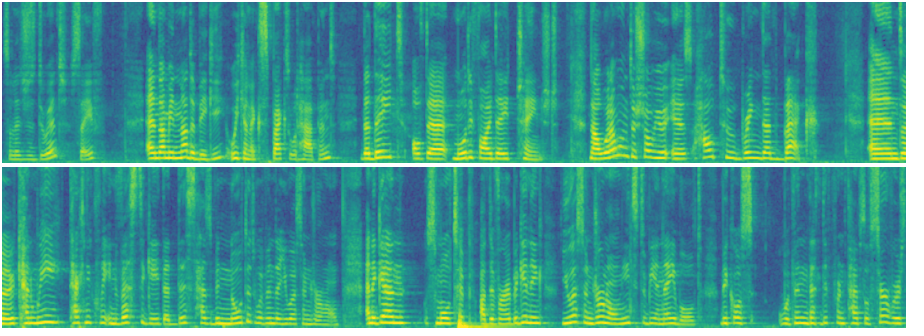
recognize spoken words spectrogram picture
So let's just do it, save. And I mean, not a biggie. We can expect what happened. The date of the modified date changed. Now, what I want to show you is how to bring that back and uh, can we technically investigate that this has been noted within the USN journal? And again, small tip at the very beginning, USN journal needs to be enabled because within the different types of servers,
